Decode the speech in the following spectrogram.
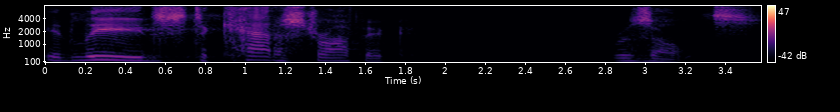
it leads to catastrophic results.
